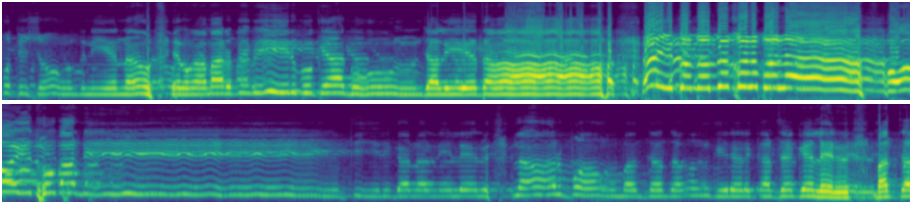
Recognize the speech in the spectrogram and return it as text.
প্রতিশোধ নিয়ে নাও এবং আমার বিবির বুকে আগুন জ্বালিয়ে দাও। এই কথা যখন বলা, ওই ধুবানি গানা নিলেন। নার বাচ্চা জাহাঙ্গীরের কাছে গেলেন। বাচ্চা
